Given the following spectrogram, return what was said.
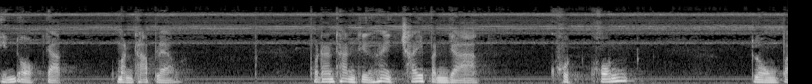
หินออกจากมันทับแล้ว เพราะนั้นท่านจึงให้ใช้ปัญญาขุดค้น ลงไป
